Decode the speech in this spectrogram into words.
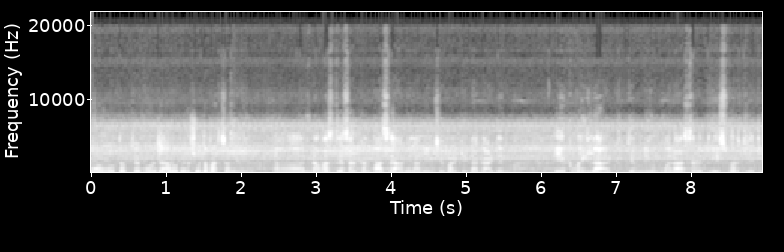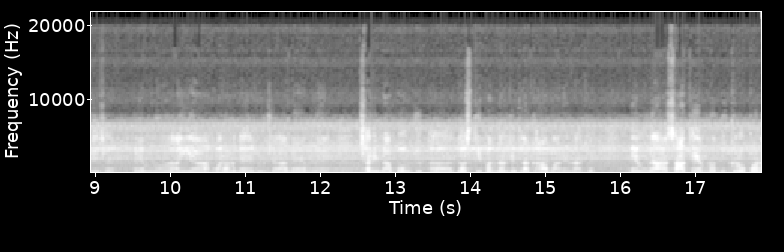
કોણ મૃતક છે, કોણ છે, આરોપી શું તપાસ ચાલી રહી નમસ્તે સર્કલ પાસે આવેલા મ્યુનિસિપાલિટીના ગાર્ડનમાં એક મહિલા જેમની ઉંમર આશરે ત્રીસ વર્ષ જેટલી છે, એમનું અહીંયા મરણ ગયેલું છે અને એમને છરીના બહુ જ દસથી પંદર જેટલા ઘા મારેલા છે. એમના સાથે એમનો દીકરો પણ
